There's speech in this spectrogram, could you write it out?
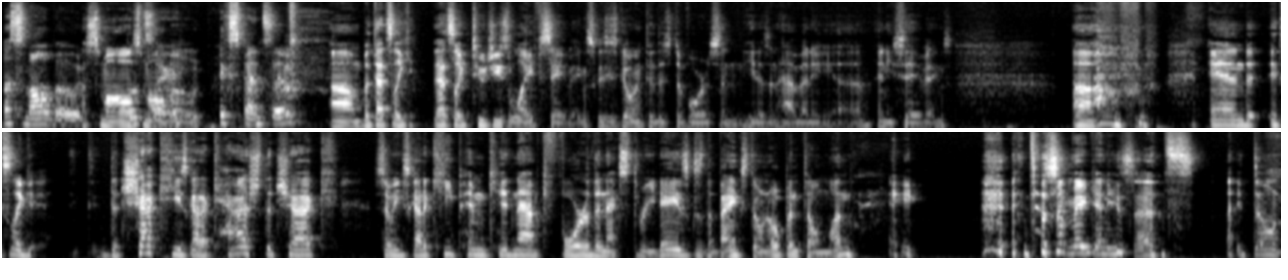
A small boat. A small Boats small boat. Expensive. Um, but that's like that's like Tucci's life savings because he's going through this divorce and he doesn't have any uh, any savings. Um, and it's like the check he's got to cash the check, so he's got to keep him kidnapped for the next three days because the banks don't open till Monday. it doesn't make any sense. I don't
